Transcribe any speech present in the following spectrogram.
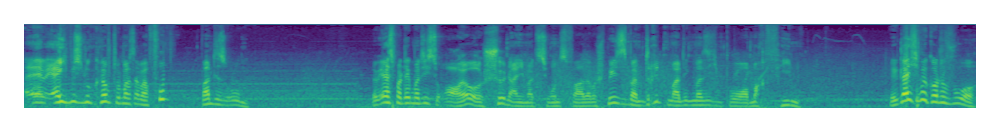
Äh, eigentlich du nur Knopf drücken machst, aber fupp, Wand ist oben. Beim ersten Mal denkt man sich so, oh, ja, schöne Animationsphase. Aber spätestens beim dritten Mal denkt man sich, boah, mach hin. Der gleiche bei God of War.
